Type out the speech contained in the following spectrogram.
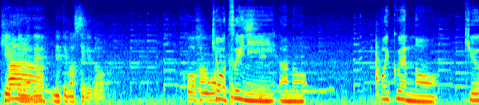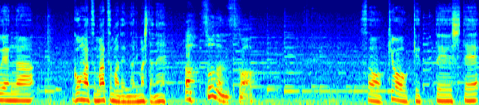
軽トラで寝てましたけど後半は今日ついにあの保育園の休園が5月末までになりましたね。あそうなんですか。そう今日決定して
